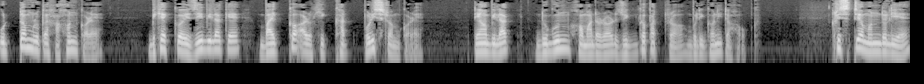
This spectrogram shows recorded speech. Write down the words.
উত্তম ৰূপে শাসন কৰে বিশেষকৈ যিবিলাকে বাক্য আৰু শিক্ষাত পৰিশ্ৰম কৰে তেওঁবিলাক দুগুণ সমাদৰৰ যোগ্যপাত্ৰ বুলি গণিত হওক। খ্ৰীষ্টীয় মণ্ডলীয়ে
